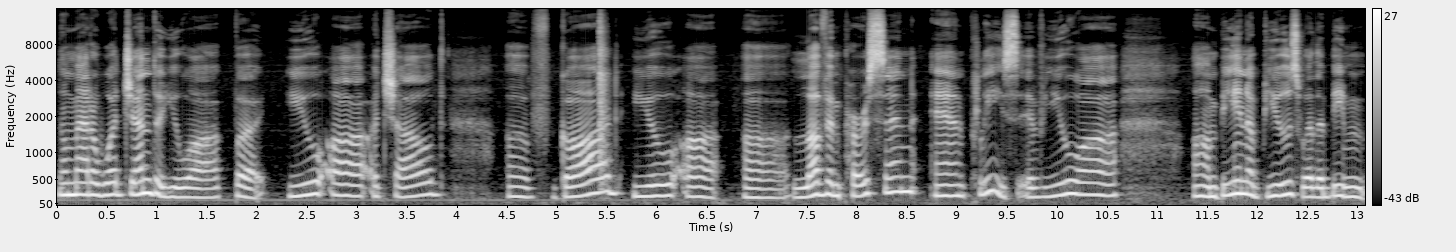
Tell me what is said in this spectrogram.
no matter what gender you are, but you are a child of God. You are a loving person. And please, if you are um, being abused, whether it be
